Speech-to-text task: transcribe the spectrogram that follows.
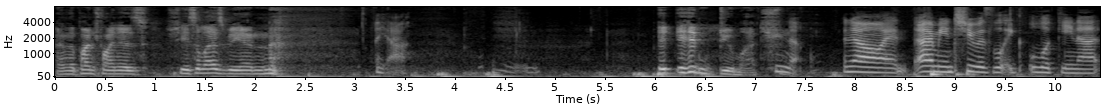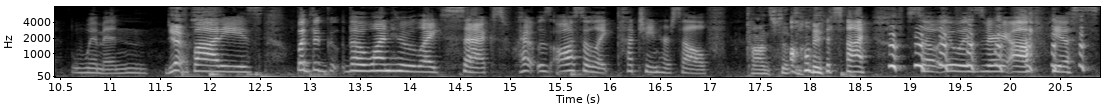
and the punchline is she's a lesbian. Yeah. It, it didn't do much. No. No, I, I mean she was like looking at women Yes. bodies, but the the one who liked sex was also like touching herself constantly all the time. so it was very obvious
